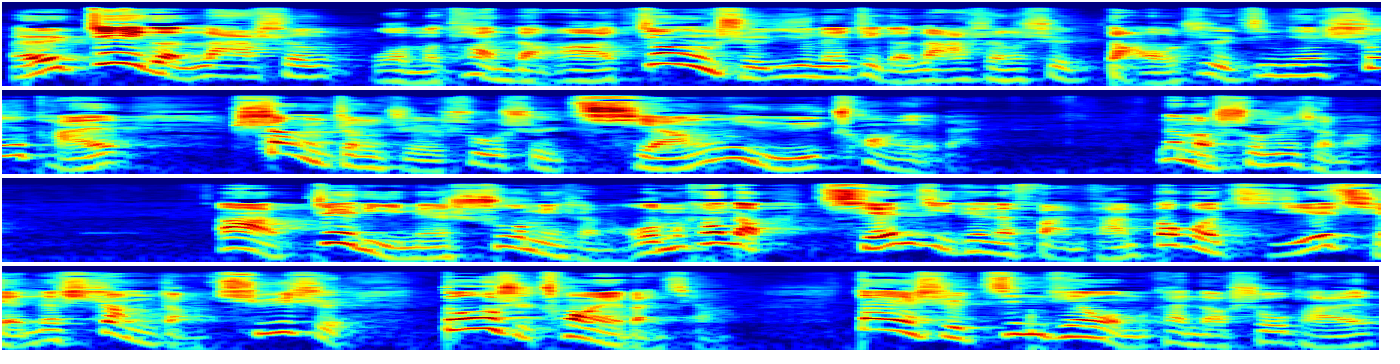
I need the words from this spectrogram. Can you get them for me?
而这个拉升我们看到啊，正是因为这个拉升是导致今天收盘上证指数是强于创业板，那么说明什么？啊，这里面说明什么？我们看到前几天的反弹，包括节前的上涨趋势，都是创业板强。但是今天我们看到收盘，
